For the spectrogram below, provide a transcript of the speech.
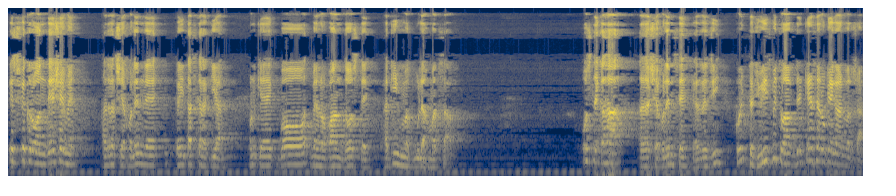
اس فکر و اندیشے میں حضرت شیخ الہند نے کئی تذکرہ کیا۔ ان کے ایک بہت مہربان دوست تھے، حکیم مقبول احمد صاحب۔ اس نے کہا، حضرت شیخ الہند سے، کہ حضرت جی کوئی تجویز بھی تو آپ دے، کیسے رکے گا انور شاہ؟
